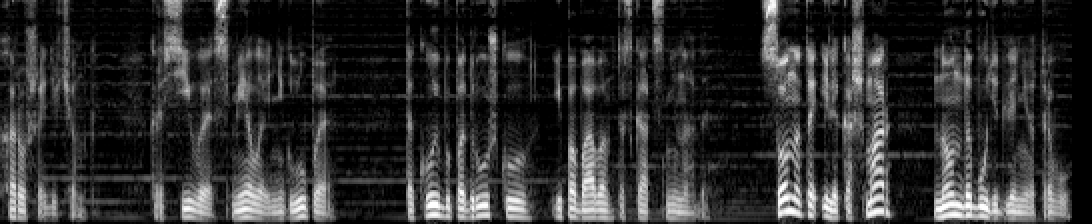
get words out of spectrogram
Хорошая девчонка красивая, смелая, не глупая. Такую бы подружку и по бабам таскаться не надо. Сон это или кошмар, но он добудет для нее траву.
